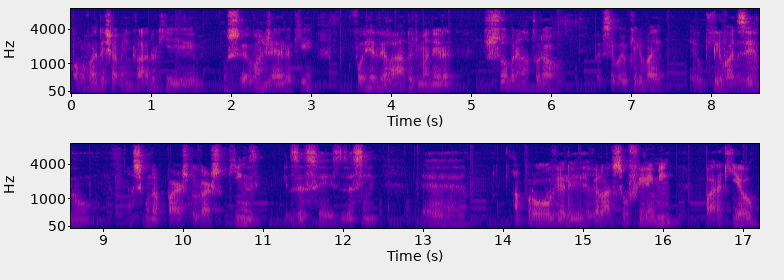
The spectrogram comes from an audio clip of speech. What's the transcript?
Paulo vai deixar bem claro que o seu Evangelho aqui foi revelado de maneira sobrenatural. Perceba o que ele vai, o que ele vai dizer no, na segunda parte do verso 15 e 16. Diz assim: é, aprove ali revelar seu filho em mim, para que eu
